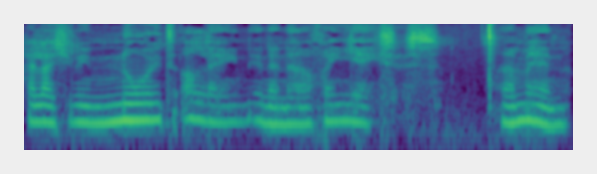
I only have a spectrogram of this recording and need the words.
Hij laat jullie nooit alleen in de naam van Jezus. Amen.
